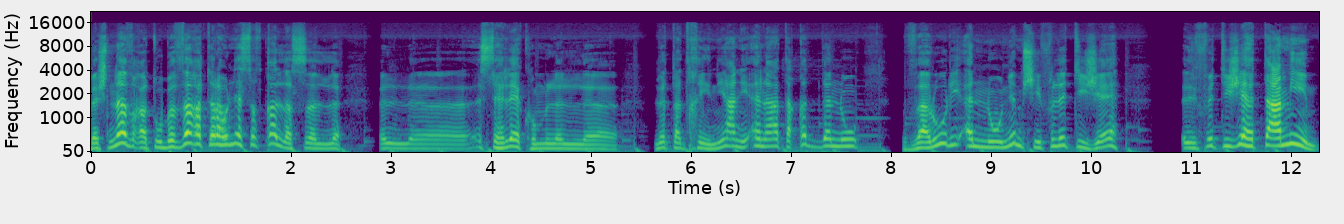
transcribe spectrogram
باش نضغط وبالضغط راهو الناس تتقلص استهلاكهم للتدخين. يعني أنا أعتقد أنه ضروري أنه نمشي في الاتجاه في اتجاه التعميم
